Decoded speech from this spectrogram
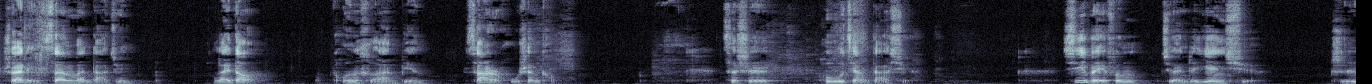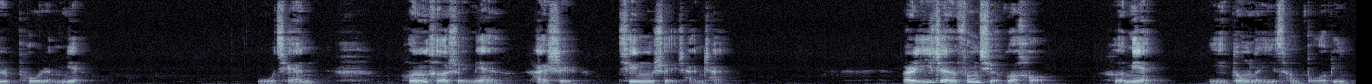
率领三万大军来到浑河岸边萨尔湖山口。此时忽降大雪，西北风卷着烟雪直扑人面。午前，浑河水面还是清水潺潺，而一阵风雪过后，河面已冻了一层薄冰，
